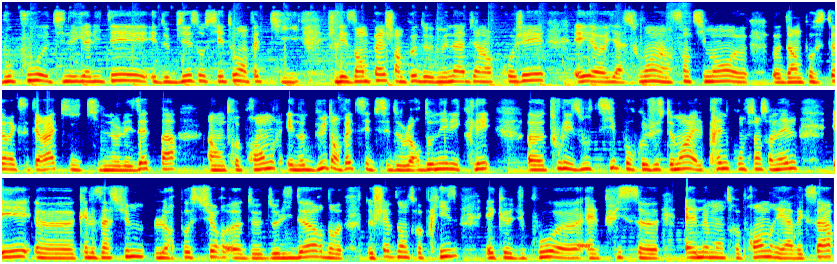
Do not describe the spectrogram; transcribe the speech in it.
beaucoup d'inégalités et de biais sociétaux en fait qui, qui les empêchent un peu de mener à bien leur projet. Et il y a souvent un sentiment etc., qui, qui, ne les aident pas à entreprendre. Et notre but, en fait, c'est de leur donner les clés, euh, tous les outils pour que justement elles prennent confiance en elles et euh, qu'elles assument leur posture euh, de, de leader, de, chef d'entreprise, et que du coup, elles puissent elles-mêmes entreprendre. Et avec ça,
